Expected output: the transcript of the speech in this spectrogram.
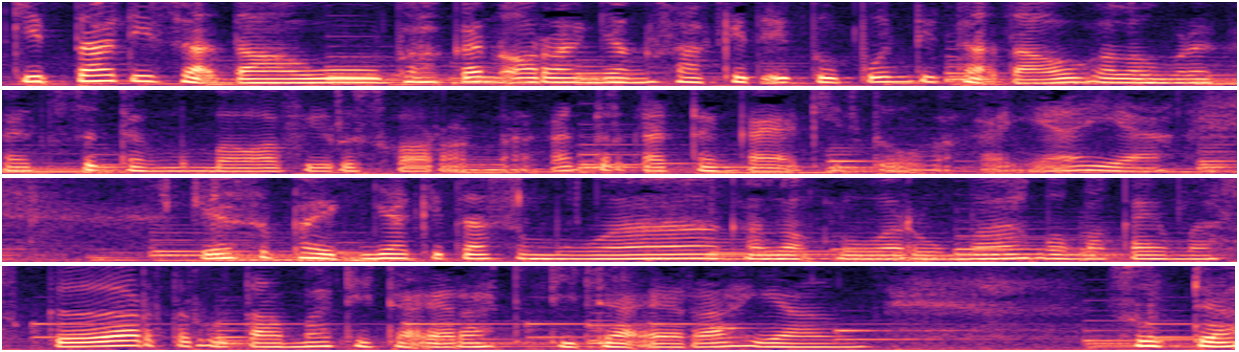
kita tidak tahu bahkan orang yang sakit itu pun tidak tahu kalau mereka itu sedang membawa virus corona. Kan terkadang kayak gitu. Makanya ya ya sebaiknya kita semua kalau keluar rumah memakai masker terutama di daerah di daerah yang sudah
